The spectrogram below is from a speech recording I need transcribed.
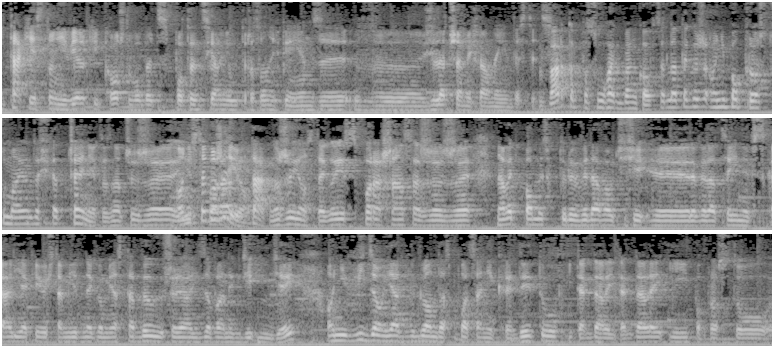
i tak jest to niewielki koszt wobec potencjalnie utraconych pieniędzy w źle przemyślanej inwestycji. Warto posłuchać bankowca, dlatego że oni po prostu mają doświadczenie. To znaczy, że. Oni z tego spora, żyją. Tak, no żyją z tego. Jest spora szansa, że, że nawet pomysł, który wydawał ci się e, rewelacyjny w skali jakiegoś tam jednego miasta, był już realizowany gdzie indziej. Oni widzą, jak wygląda spłacanie kredytów i tak dalej, i tak dalej, i po prostu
